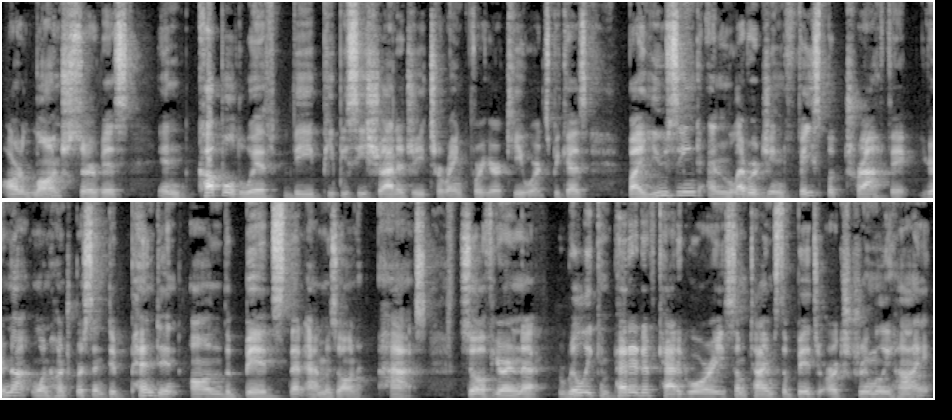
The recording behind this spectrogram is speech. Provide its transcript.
our launch service and coupled with the PPC strategy to rank for your keywords because by using and leveraging Facebook traffic, you're not 100% dependent on the bids that Amazon has. So if you're in a really competitive category, sometimes the bids are extremely high.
